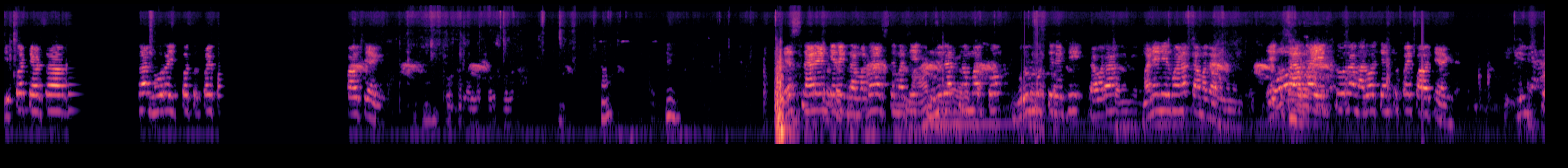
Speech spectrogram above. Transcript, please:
ಇಪ್ಪತ್ತೆರಡು ಸಾವಿರದ ನೂರ ಇಪ್ಪತ್ತು ರೂಪಾಯಿ ಪಾವತಿಯಾಗಿದೆ ಎಸ್ ನಾರಾಯಣಕೆರೆ ಗ್ರಾಮದ ಶ್ರೀಮತಿ ಮುನಿರತ್ನಮ್ಮ ಸೋಮ್ ಗುರುಮೂರ್ತಿ ರೆಡ್ಡಿ ಅವರ ಮನೆ ನಿರ್ಮಾಣ ಕಾಮಗಾರಿ. ಎಂಟು ಸಾವಿರದ ಎಂಟುನೂರ ನಲವತ್ತೆಂಟು ರೂಪಾಯಿ ಪಾವತಿಯಾಗಿದೆ. ಇಷ್ಟು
